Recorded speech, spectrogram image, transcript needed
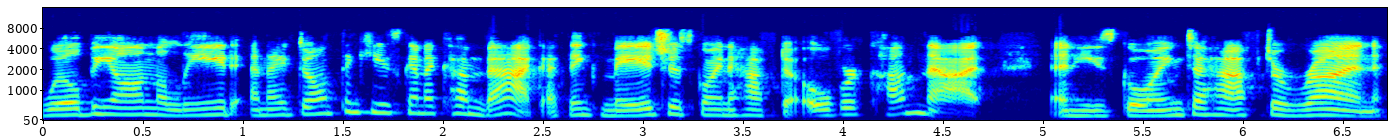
will be on the lead. And I don't think he's going to come back. I think Mage is going to have to overcome that. And he's going to have to run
